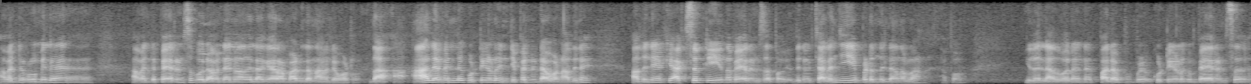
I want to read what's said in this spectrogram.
അവന്റെ റൂമിൽ അവന്റെ പേരൻസ് പോലും അവന്റെ അനുവാദമില്ലാതെ കയറാൻ പാടില്ലെന്നാണ് അവന്റെ ഓർഡർ. ആ ലെവലിൽ കുട്ടികൾ ഇൻഡിപെൻഡന്റ് ആവുകയാണ് അതിനെ അതിനെയൊക്കെ അക്സെപ്റ്റ് ചെയ്യുന്ന പേരൻസ് അപ്പോൾ ഇതിനെ ചലഞ്ച് ചെയ്യപ്പെടുന്നില്ല എന്നുള്ളതാണ്. അപ്പോൾ ഇതല്ല അതുപോലെ തന്നെ പല കുട്ടികൾക്കും പേരൻസ്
